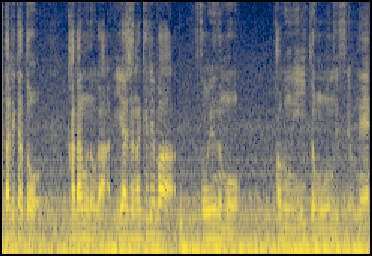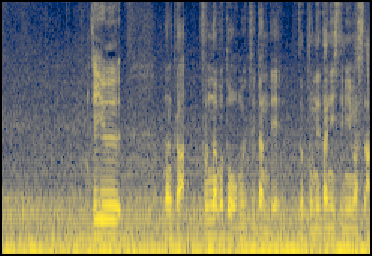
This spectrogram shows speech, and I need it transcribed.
誰かと絡むのが嫌じゃなければそういうのも多分いいと思うんですよね。っていうなんかそんなことを思いついたんでちょっとネタにしてみました。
